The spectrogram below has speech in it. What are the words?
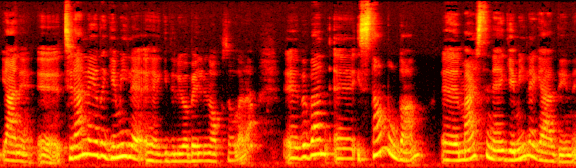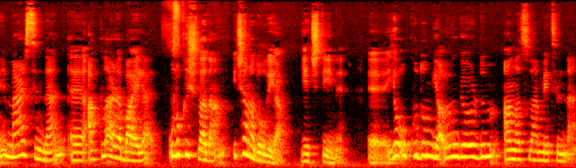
Yani e, trenle ya da gemiyle e, gidiliyor belli noktalara. E, ve ben e, İstanbul'dan e, Mersin'e gemiyle geldiğini, Mersin'den e, atlı arabayla Ulukışla'dan İç Anadolu'ya geçtiğini e, ya okudum ya öngördüm anlatılan metinden.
